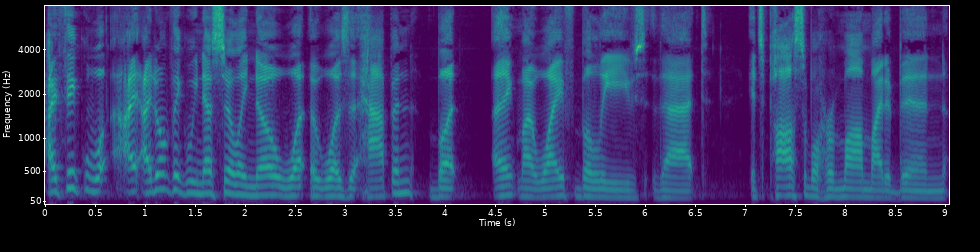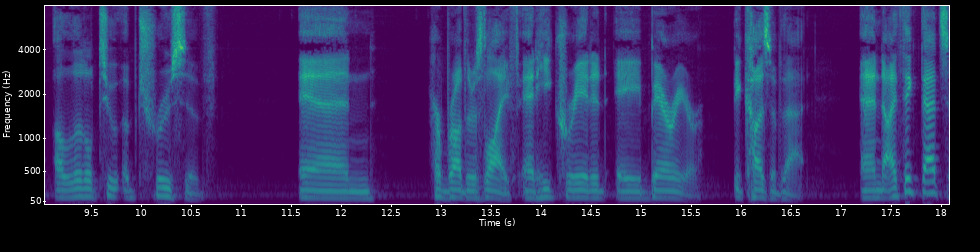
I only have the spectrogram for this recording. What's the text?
I think wh- I, I don't think we necessarily know what it was that happened, but I think my wife believes that it's possible her mom might have been a little too obtrusive in her brother's life, and he created a barrier because of that. And I think that's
